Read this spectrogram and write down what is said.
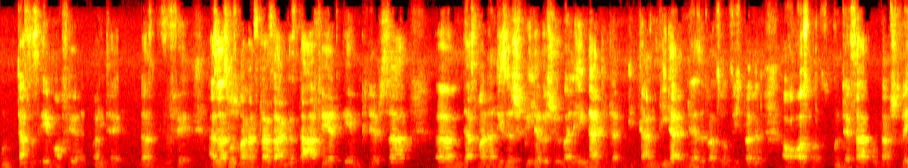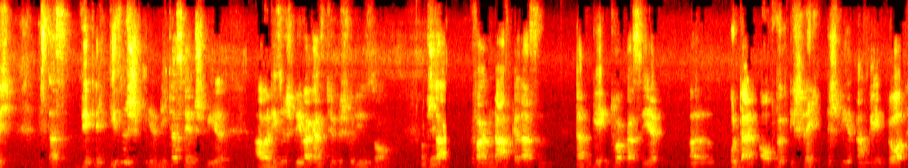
Und das ist eben auch fehlende Qualität. Das, also das muss man ganz klar sagen, dass da fehlt eben Knipser, ähm, dass man dann diese spielerische Überlegenheit, die dann, die dann, wieder in der Situation sichtbar wird, auch ausnutzt. Und deshalb unterm Strich ist das wirklich dieses Spiel, nicht das Hinspiel, aber dieses Spiel war ganz typisch für die Saison. Okay. Stark angefangen, nachgelassen, dann ein Gegentor kassiert äh, und dann auch wirklich schlecht gespielt am Gegentor.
